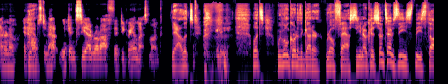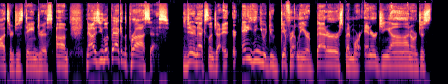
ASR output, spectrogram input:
I don't know. It yeah. helps to not look and see I wrote off 50 grand last month. Yeah, let's let's we won't go to the gutter real fast, you know, cuz sometimes these these thoughts are just dangerous. Um now as you look back at the process, you did an excellent job. Anything you would do differently or better or spend more energy on or just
